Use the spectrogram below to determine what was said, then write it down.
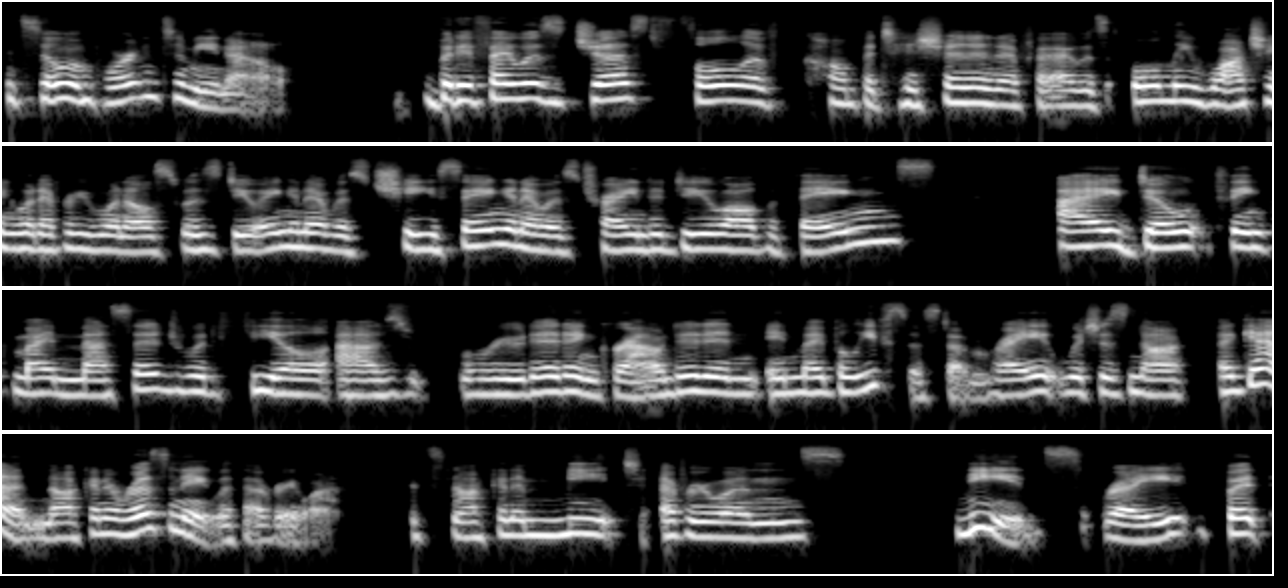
It's so important to me now. But if I was just full of competition and if I was only watching what everyone else was doing and I was chasing and I was trying to do all the things, I don't think my message would feel as rooted and grounded in, in my belief system, right? Which is not, again, not going to resonate with everyone. It's not going to meet everyone's needs, right? But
